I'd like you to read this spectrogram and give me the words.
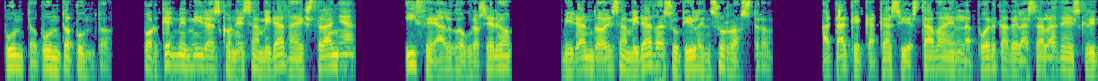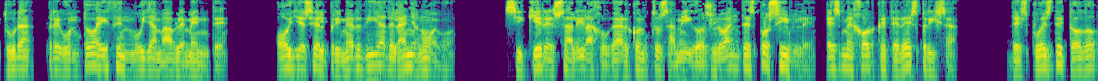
Punto punto punto. ¿Por qué me miras con esa mirada extraña? ¿Hice algo grosero? Mirando esa mirada sutil en su rostro. Ataque Kakashi estaba en la puerta de la sala de escritura, preguntó Aizen muy amablemente. Hoy es el primer día del año nuevo. Si quieres salir a jugar con tus amigos lo antes posible, es mejor que te des prisa. Después de todo,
